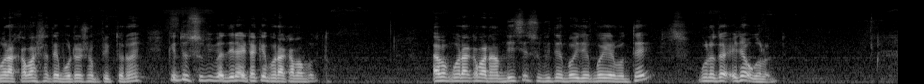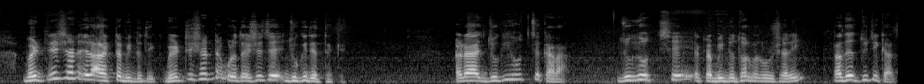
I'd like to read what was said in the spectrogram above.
মোরাকাবার সাথে মোটেও সম্পৃক্ত নয় কিন্তু সুফিবাদীরা এটাকে মোরাকাবা বলতো। এবং মোরাকাবা নাম দিয়েছে সুফিদের বই বইয়ের মধ্যে। মূলত এটাও গলত মেডিটেশন এর আরেকটা দিক। মেডিটেশনটা মূলত এসেছে যুগীদের থেকে। এটা যুগী হচ্ছে কারা? যুগী হচ্ছে একটা ভিন্ন ধর্মের অনুসারী, তাদের দুটি কাজ।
